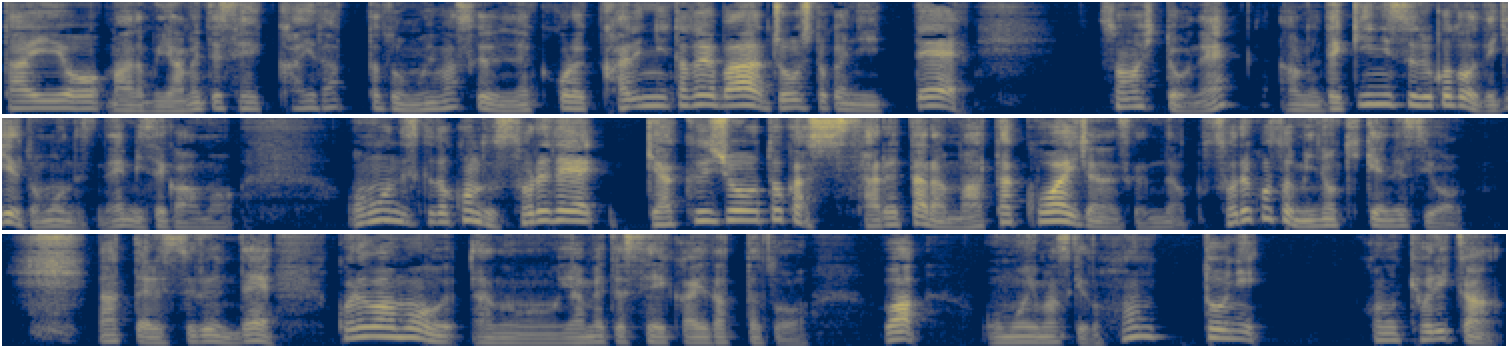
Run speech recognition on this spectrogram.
対応、まあでもやめて正解だったと思いますけどね、これ仮に例えば上司とかに行って、その人をね、あの、出禁にすることができると思うんですね、店側も。思うんですけど、今度それで逆上とかされたらまた怖いじゃないですか。それこそ身の危険ですよ。だったりするんで、これはもう、あの、やめて正解だったとは思いますけど、本当に、この距離感、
